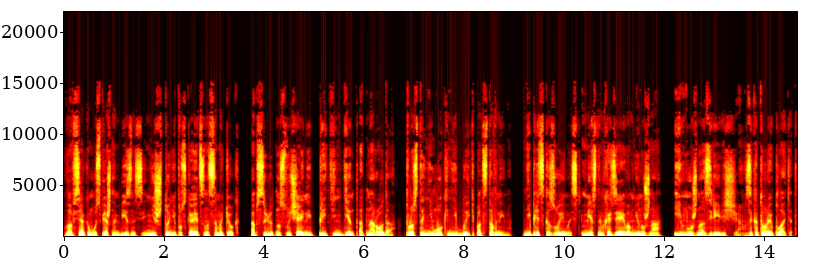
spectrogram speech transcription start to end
Во всяком успешном бизнесе ничто не пускается на самотек. Абсолютно случайный претендент от народа просто не мог не быть подставным. Непредсказуемость местным хозяевам не нужна. Им нужно зрелище, за которое платят.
